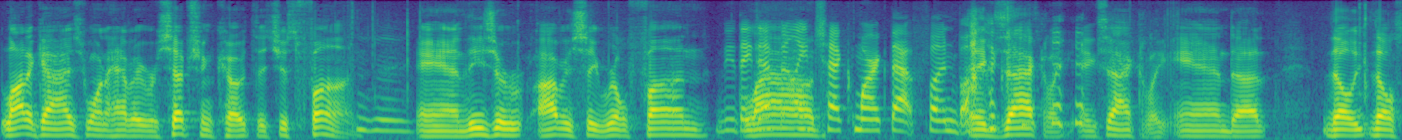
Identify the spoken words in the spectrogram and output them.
a lot of guys want to have a reception coat that's just fun. And these are obviously real fun. They definitely check mark that fun box. Exactly, exactly. And uh, they'll they'll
